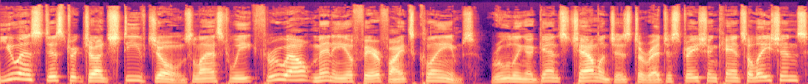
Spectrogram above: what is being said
U.S. District Judge Steve Jones last week threw out many of Fair Fight's claims, ruling against challenges to registration cancellations,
